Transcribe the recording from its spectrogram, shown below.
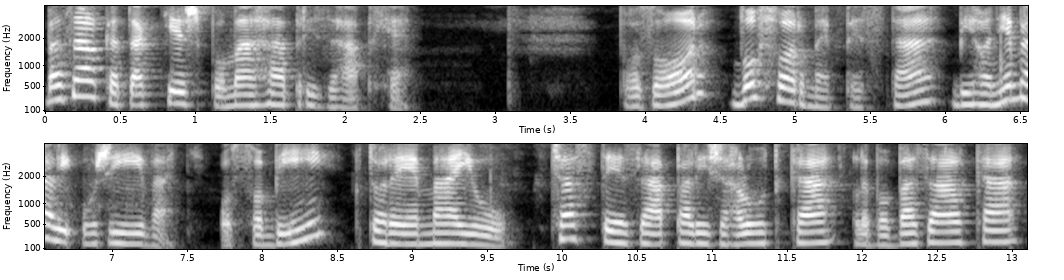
Bazálka taktiež pomáha pri zápche. Pozor, vo forme pesta by ho nemali užívať osoby, ktoré majú časté zápaly žalúdka, lebo bazálka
